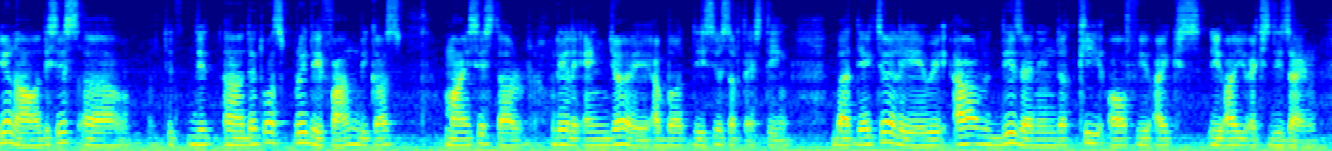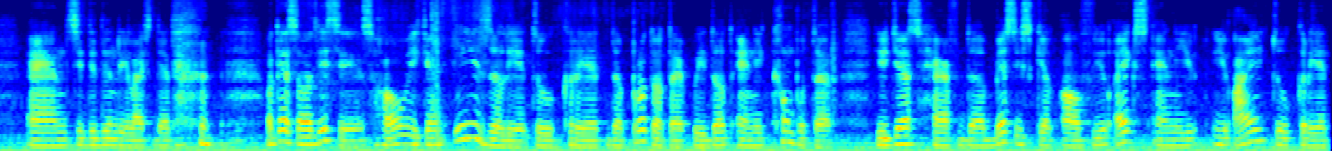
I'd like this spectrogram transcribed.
You know this is uh, uh, that was pretty fun because my sister really enjoy about this user testing. But actually we are designing the key of UX UI UX design and she didn't realize that. Okay so this is how we can easily to create the prototype without any computer. You just have the basic skill of UX and UI to create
